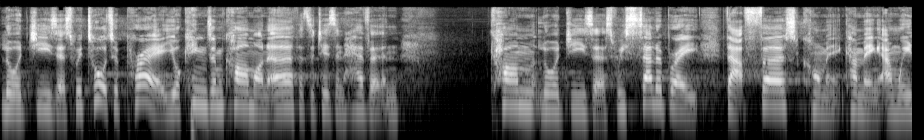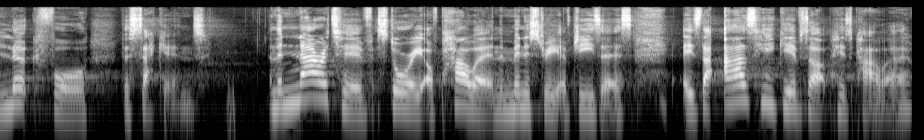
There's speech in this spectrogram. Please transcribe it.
Lord Jesus. We're taught to pray, Your kingdom come on earth as it is in heaven. Come, Lord Jesus. We celebrate that first coming and we look for the second. And the narrative story of power in the ministry of Jesus is that as he gives up his power,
